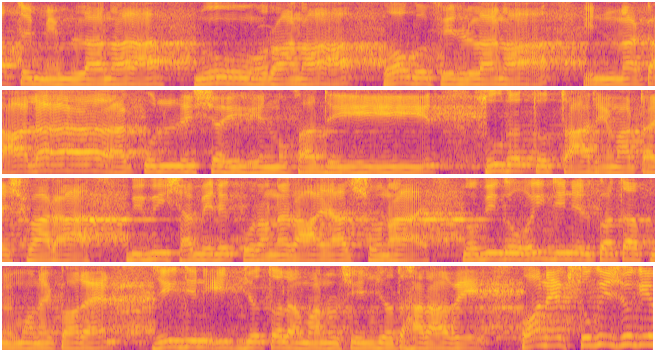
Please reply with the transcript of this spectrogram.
আতমিম লানা নূরানা ওয়াগফির লানা সুরত তারে কুল্লি শাইইন বিবি স্বামীর কোরআনের আয়াত শোনায়। নবী গো ওই দিনের কথা আপনি মনে করেন, যেই দিন ইজ্জতলা মানুষ ইজ্জত হারাবে। অনেক সুখী সুখী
